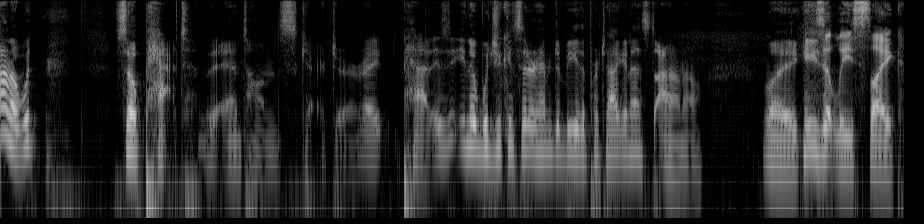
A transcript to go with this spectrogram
don't know what. So Pat, the Anton's character, right? Pat is you know, would you consider him to be the protagonist? I don't know. Like He's at least like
